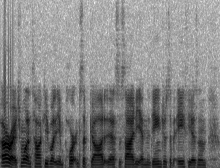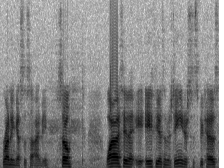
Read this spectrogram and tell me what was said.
Alright, I just want to talk to you about the importance of God in a society and the dangers of atheism running a society. So, why do I say that atheism is dangerous is because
